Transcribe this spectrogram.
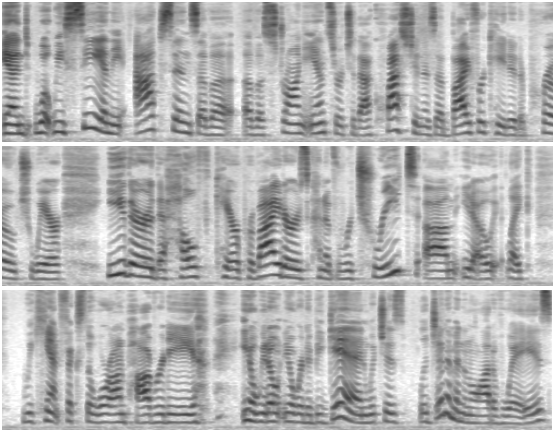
and what we see in the absence of a, of a strong answer to that question is a bifurcated approach where either the healthcare providers kind of retreat, um, you know, like we can't fix the war on poverty, you know, we don't know where to begin, which is legitimate in a lot of ways,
